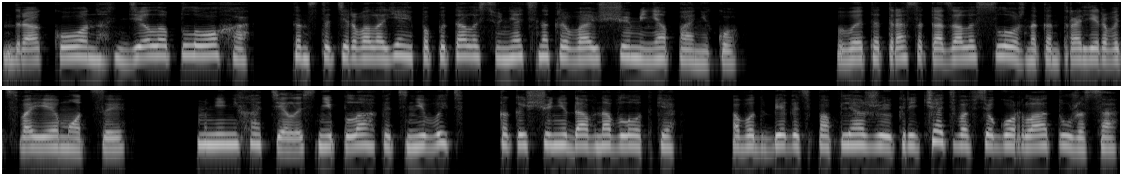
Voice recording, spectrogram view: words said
«Дракон, дело плохо», — констатировала я и попыталась унять накрывающую меня панику. В этот раз оказалось сложно контролировать свои эмоции. Мне не хотелось ни плакать, ни выть, как еще недавно в лодке, а вот бегать по пляжу и кричать во все горло от ужаса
